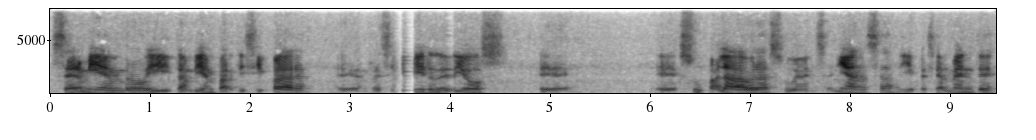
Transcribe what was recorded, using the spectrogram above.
ser miembro y también participar, eh, recibir de Dios eh, eh, su palabra, su enseñanza y especialmente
